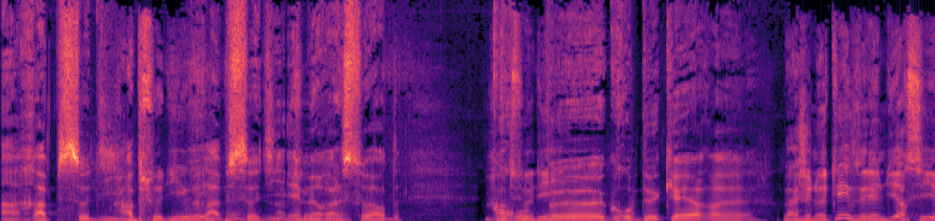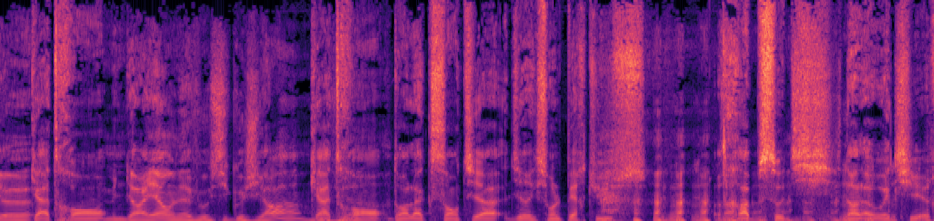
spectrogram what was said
un Rhapsody. Rhapsody, oui. Rhapsody, ouais, Emerald Sword. Groupe, euh, groupe de cœur. euh, Bah j'ai noté. Vous allez me dire si. Euh, 4 ans. Mine de rien, on a vu aussi Gojira. Hein. 4 ans dans l'Accentia, direction le Pertus. Rhapsody dans la voiture.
